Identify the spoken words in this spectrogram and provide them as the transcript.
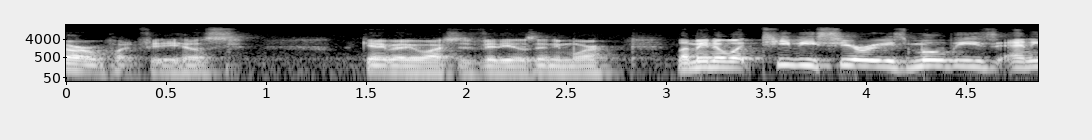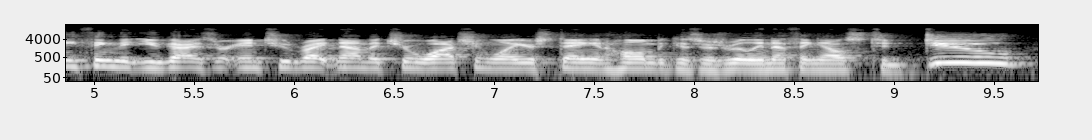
or what videos, like anybody watches videos anymore. Let me know what TV series, movies, anything that you guys are into right now that you're watching while you're staying at home because there's really nothing else to do.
